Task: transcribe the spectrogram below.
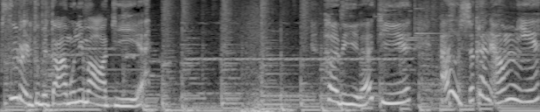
سررت بالتعامل معك. هذه لك. أو شكرا أمي.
